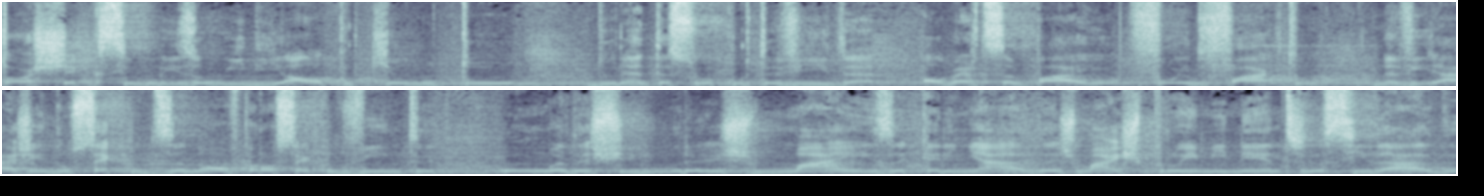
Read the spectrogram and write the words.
tocha que simboliza o ideal porque ele lutou durante a sua curta vida. Alberto Sampaio foi de facto, na viragem do século XIX para o século XX, uma das figuras mais acarinhadas, mais proeminentes da cidade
